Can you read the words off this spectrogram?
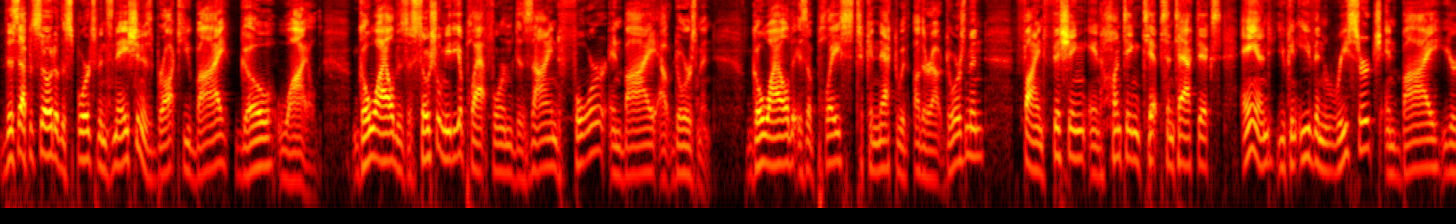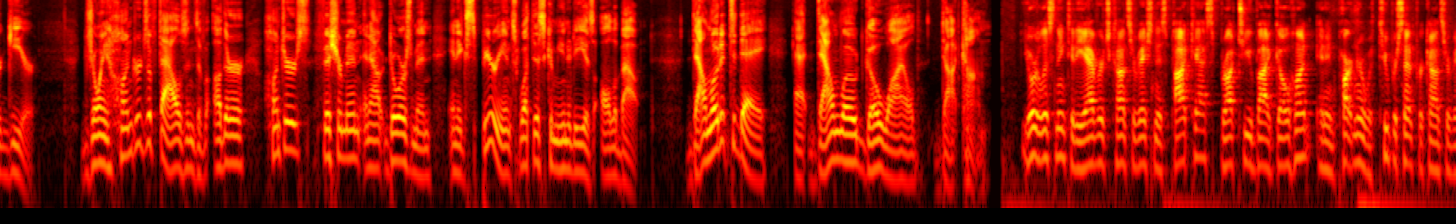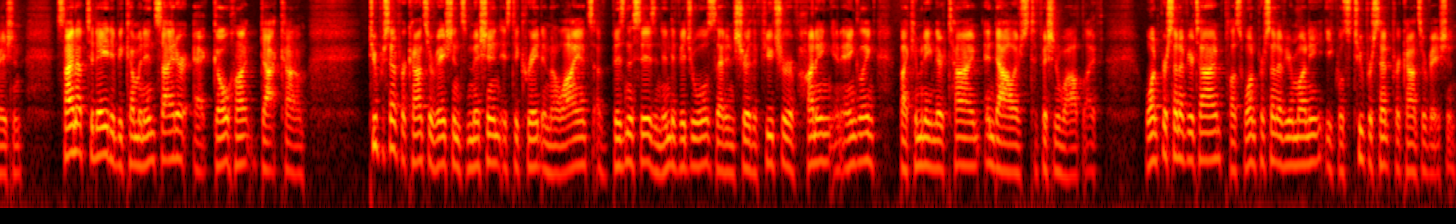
This episode of the Sportsman's Nation is brought to you by Go Wild. Go Wild is a social media platform designed for and by outdoorsmen. Go Wild is a place to connect with other outdoorsmen, find fishing and hunting tips and tactics, and you can even research and buy your gear. Join hundreds of thousands of other hunters, fishermen, and outdoorsmen and experience what this community is all about. Download it today at downloadgowild.com. You're listening to the Average Conservationist podcast brought to you by Go Hunt and in partner with 2% for Conservation. Sign up today to become an insider at gohunt.com. 2% for Conservation's mission is to create an alliance of businesses and individuals that ensure the future of hunting and angling by committing their time and dollars to fish and wildlife. 1% of your time plus 1 of your money equals 2% for conservation.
